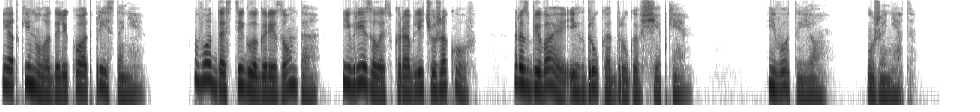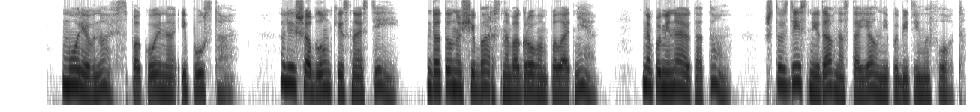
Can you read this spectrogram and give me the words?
и откинула далеко от пристани. Вот достигла горизонта и врезалась в корабли чужаков, разбивая их друг от друга в щепки. И вот ее уже нет. Море вновь спокойно и пусто. Лишь обломки снастей, да тонущий барс на багровом полотне напоминают о том, что здесь недавно стоял непобедимый флот.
